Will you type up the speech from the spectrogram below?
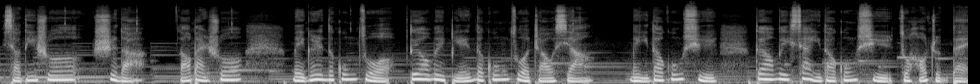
小弟说：“是的，老板说，每个人的工作都要为别人的工作着想，每一道工序都要为下一道工序做好准备。”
